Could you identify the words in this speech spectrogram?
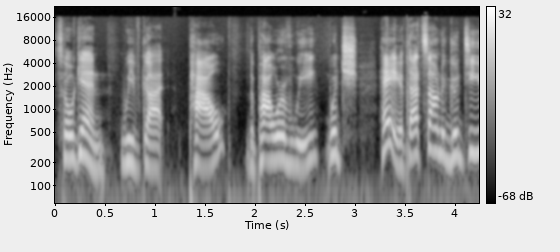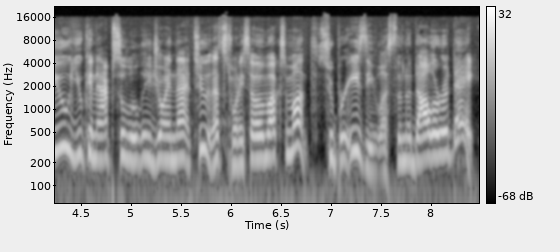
So again, we've got POW, the power of we, which, hey, if that sounded good to you, you can absolutely join that too. That's 27 bucks a month. Super easy, less than a dollar a day.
